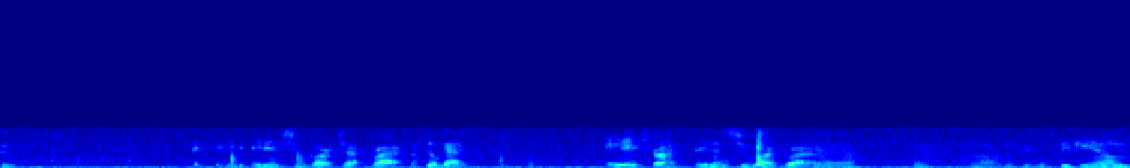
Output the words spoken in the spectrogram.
two. Eight, inch shoe guard ja- drive, I still got it, Eight inch drive? eight inch Shugart drive. Yeah. Hmm. Uh, let's see, with CPM,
